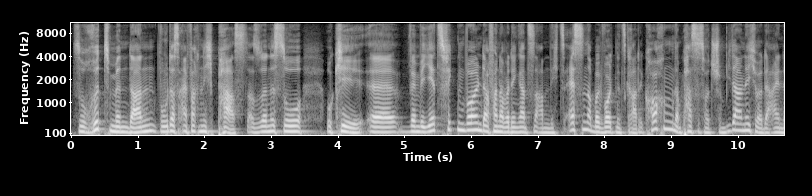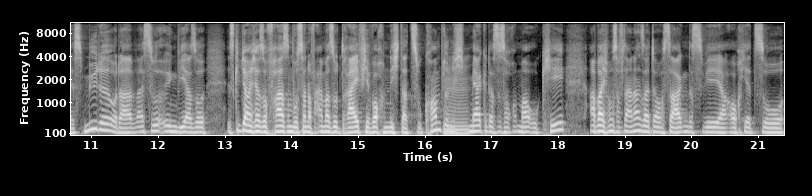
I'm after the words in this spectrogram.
so Rhythmen dann, wo das einfach nicht passt. Also dann ist so, okay, äh, wenn wir jetzt ficken wollen, darf man aber den ganzen Abend nichts essen, aber wir wollten jetzt gerade kochen, dann passt es heute schon wieder nicht oder der eine ist müde oder weißt du, irgendwie, also es gibt ja manchmal so Phasen, wo es dann auf einmal so drei, vier Wochen nicht dazu kommt und ich merke, das ist auch immer okay, aber ich muss auf der anderen Seite auch sagen, dass wir ja auch jetzt so,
